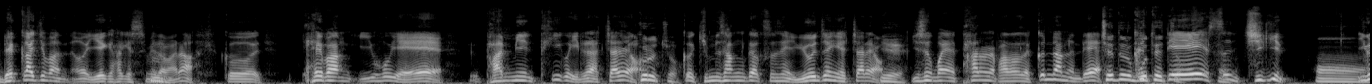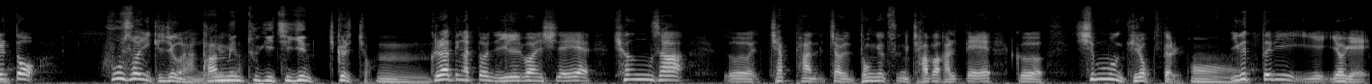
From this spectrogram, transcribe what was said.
몇 가지만 어, 얘기하겠습니다만, 음. 그 해방 이후에 반민 특위가 일어났잖아요. 그렇죠. 그 김상덕 선생님 위원장이었잖아요. 예. 이승만의 탄원을 받아서 끝났는데 제대로 못했죠. 그때 쓴 예. 직인 어. 이걸 또 후손이 규정을 한 거예요. 반민 투기 직인. 그렇죠. 음. 그러다가 또 일본 시대에 형사 어, 재판, 저 독립투기 잡아갈 때 그 신문 기록들 어. 이것들이 여기에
